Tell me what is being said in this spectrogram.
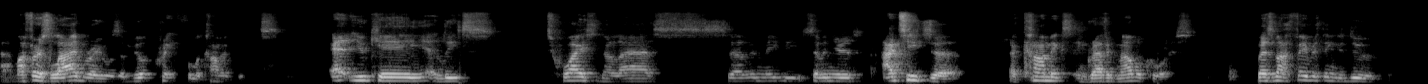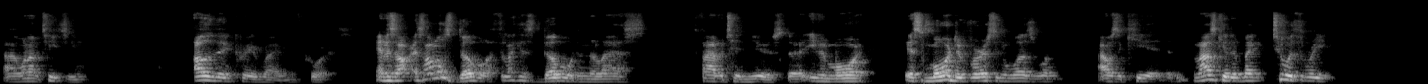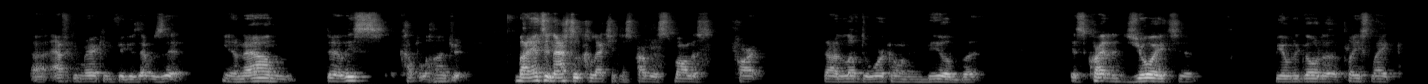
Uh, my first library was a milk crate full of comic books. At UK, at least twice in the last seven, maybe seven years, I teach a, a comics and graphic novel course. But it's my favorite thing to do uh, when I'm teaching, other than creative writing, of course. And it's, it's almost double. I feel like it's doubled in the last five or 10 years. There even more, it's more diverse than it was when I was a kid. When I was a kid, it was like two or three uh, African American figures. That was it. You know, now there are at least a couple of hundred. My international collection is probably the smallest part that I'd love to work on and build, but it's quite a joy to be able to go to a place like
